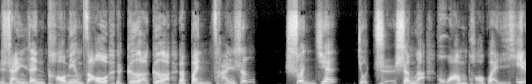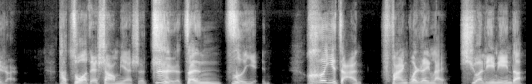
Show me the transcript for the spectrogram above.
人人逃命走，个个奔残生，瞬间就只剩了黄袍怪一人，他坐在上面是自斟自饮。喝一盏，翻过人来，血淋淋的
